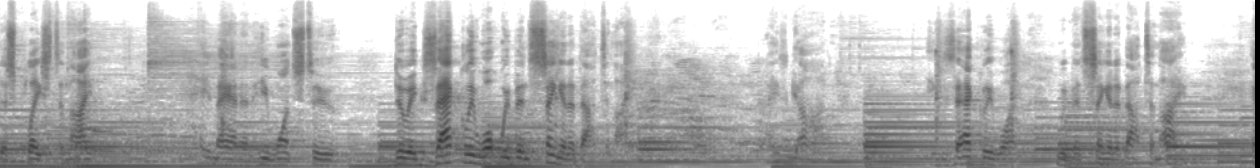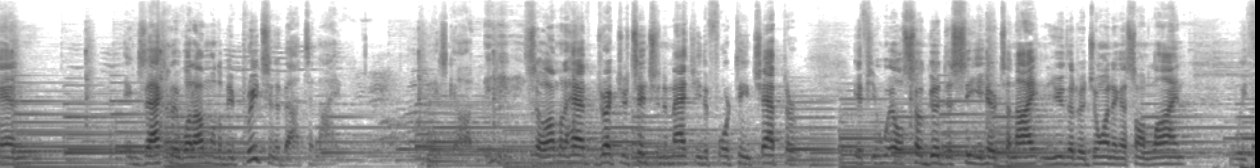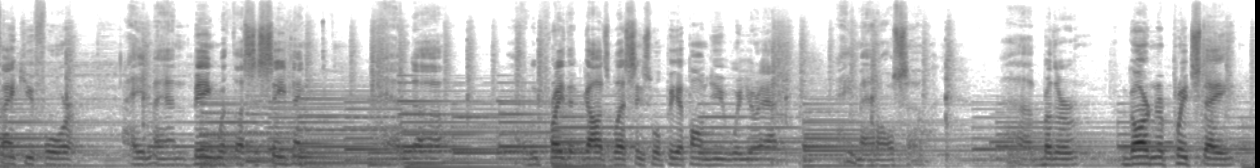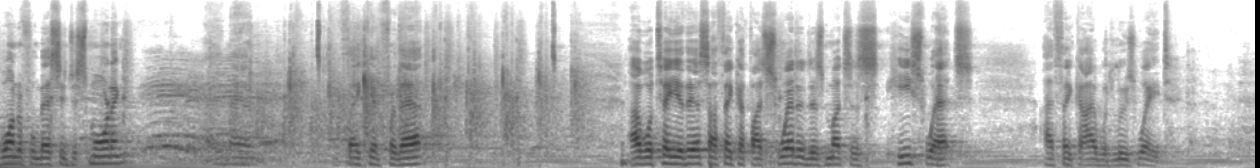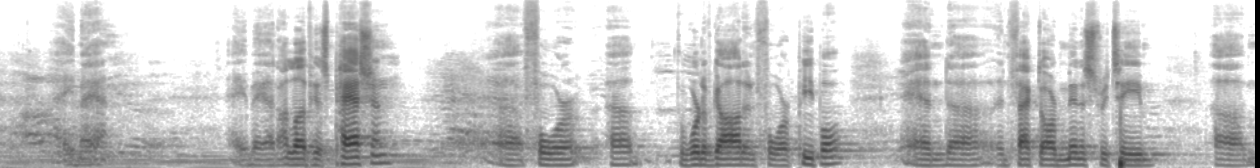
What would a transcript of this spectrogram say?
this place tonight. Amen. And He wants to do exactly what we've been singing about tonight. Praise God. Exactly what we've been singing about tonight. And exactly what I'm going to be preaching about tonight. Praise God. So I'm going to have direct your attention to Matthew the 14th chapter, if you will. So good to see you here tonight, and you that are joining us online. We thank you for, Amen, being with us this evening, and uh, we pray that God's blessings will be upon you where you're at. Amen. Also, uh, Brother Gardner preached a wonderful message this morning. Amen. Thank him for that. I will tell you this I think if I sweated as much as he sweats, I think I would lose weight. Amen. Amen. I love his passion uh, for uh, the Word of God and for people. And uh, in fact, our ministry team, um,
